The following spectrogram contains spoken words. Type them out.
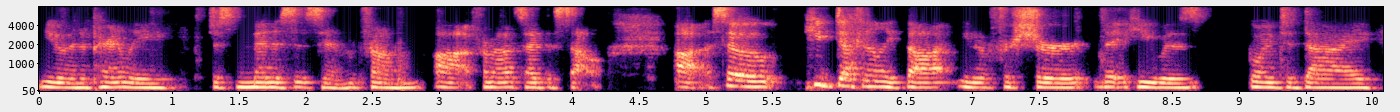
you know, and apparently just menaces him from uh, from outside the cell. Uh, so he definitely thought, you know, for sure that he was going to die.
